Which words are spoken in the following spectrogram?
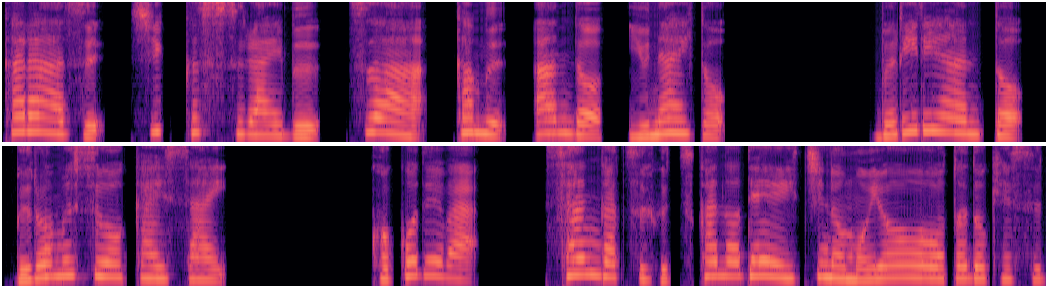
COLORS, 6th LIVE, TOUR, Come, Unite, Brilliant, Blooms を開催。ここでは、3月2日のデイ1の模様をお届けする。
